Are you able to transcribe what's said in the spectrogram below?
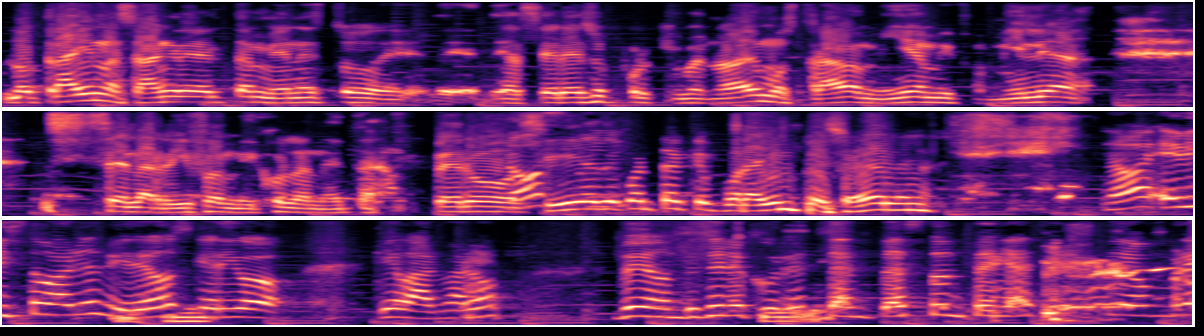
lo trae en la sangre él también esto de, de, de hacer eso, porque me lo ha demostrado a mí, a mi familia, se la rifa mi hijo, la neta. Pero no, sí, sí, haz de cuenta que por ahí empezó, Elena. No, he visto varios videos que digo, qué bárbaro. ¿De dónde se le ocurren sí. tantas tonterías a este hombre?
